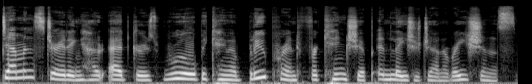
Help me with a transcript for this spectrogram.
demonstrating how Edgar's rule became a blueprint for kingship in later generations.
